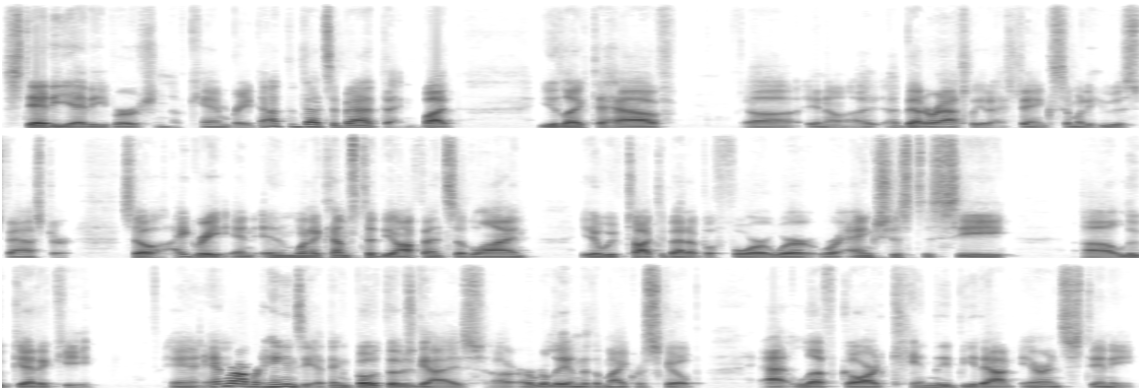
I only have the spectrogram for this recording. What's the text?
steady Eddie version of Cam Brate? Not that that's a bad thing, but you'd like to have, uh, you know, a, a, better athlete. I think somebody who is faster. So I agree. And and when it comes to the offensive line, you know, we've talked about it before. We're we're anxious to see uh, Luke Goedeke and, and mm-hmm. Robert Hainsey. I think both those guys are, are really under the microscope at left guard. Can they beat out Aaron Stinnie?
